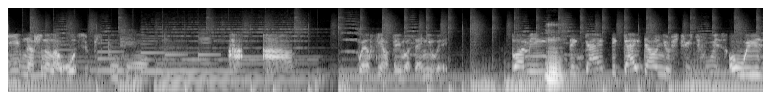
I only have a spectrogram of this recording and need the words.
give national awards to people who are, are wealthy and famous anyway. But I mean, mm. the guy, the guy down your street who is always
